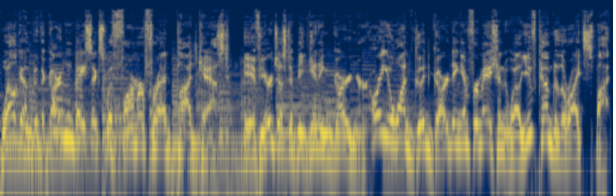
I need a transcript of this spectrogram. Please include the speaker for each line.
Speaker 1: Welcome to the Garden Basics with Farmer Fred podcast. If you're just a beginning gardener or you want good gardening information, well, you've come to the right spot.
